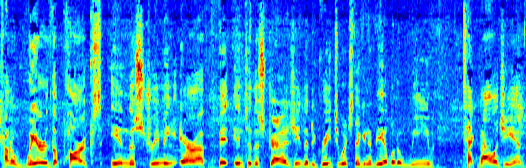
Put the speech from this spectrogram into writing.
kind of where the parks in the streaming era fit into the strategy, the degree to which they're going to be able to weave technology in?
